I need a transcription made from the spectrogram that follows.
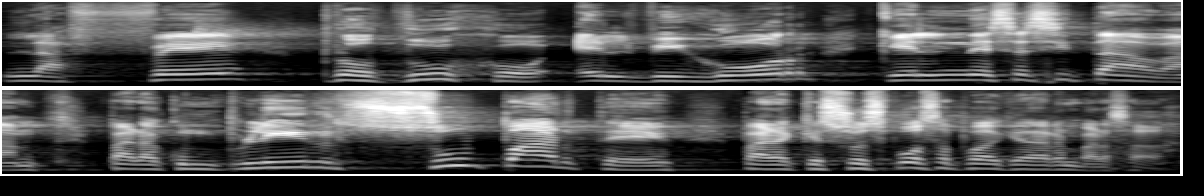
La fe produjo el vigor que él necesitaba para cumplir su parte para que su esposa pueda quedar embarazada.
